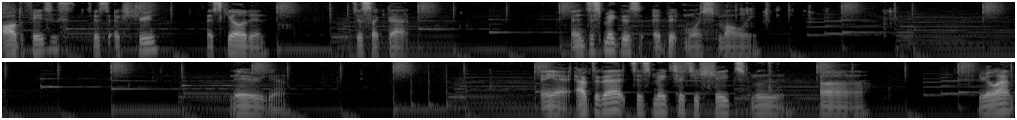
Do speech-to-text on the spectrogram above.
all the faces, just extrude and scale it in, just like that. And just make this a bit more smaller. There we go. And yeah, after that, just make sure to shade smooth uh, your lamp.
